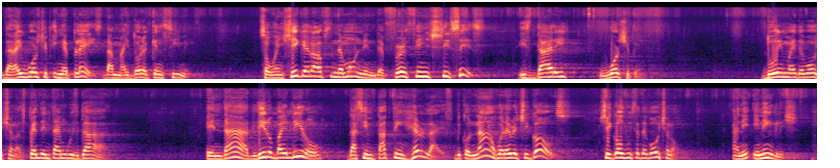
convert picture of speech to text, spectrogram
that I worship in a place that my daughter can see me. So when she gets up in the morning, the first thing she sees is daddy worshiping, doing my devotion, spending time with God. And that, little by little, that's impacting her life because now wherever she goes, she goes with a devotional and in English.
